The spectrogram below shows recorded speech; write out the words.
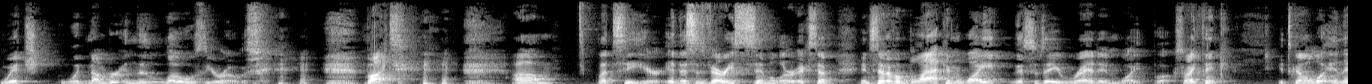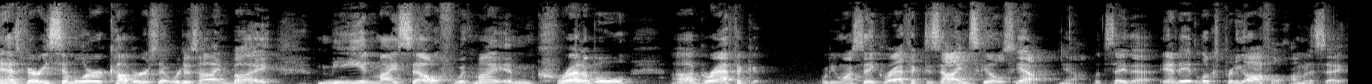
which would number in the low zeros. but um, let's see here. This is very similar, except instead of a black and white, this is a red and white book. So I think it's going to look, and it has very similar covers that were designed by me and myself with my incredible uh, graphic. What do you want to say? Graphic design skills? Yeah, yeah. Let's say that. And it looks pretty awful. I'm going to say.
